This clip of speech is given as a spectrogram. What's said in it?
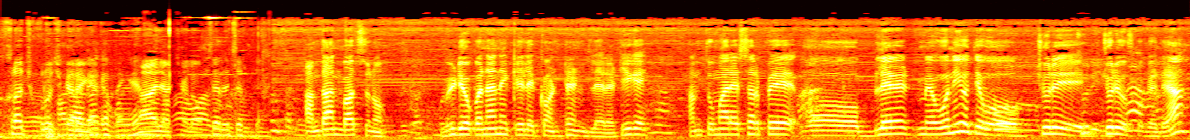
खर्च खुरुच करेंगे। आ जाओ चलो चलो चलते हमदान बात सुनो। वीडियो बनाने के लिए कंटेंट ले रहे ठीक है? हम तुम्हारे सर पे वो ब्लेड में वो नहीं होती वो छुरी छुरी। उसको कहते हैं हाँ?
